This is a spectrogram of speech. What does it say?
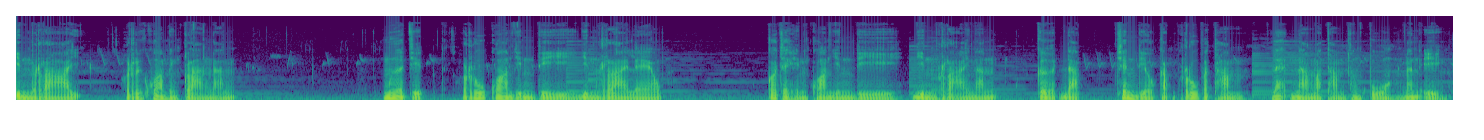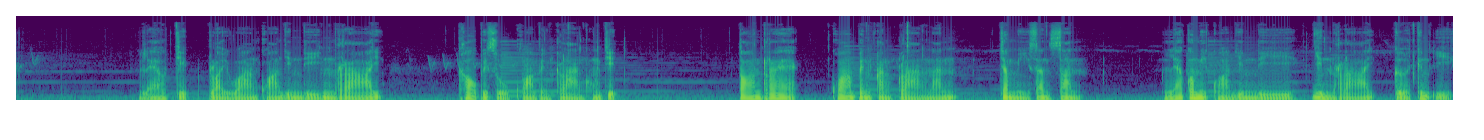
ยินร้าย หรือความเป็นกลางนั้น เมื่อจิตรู้ความยินดี ยินร้ายแล้ว ก็จะเห็นความยินดี ยินร้ายนั้น เกิดดับ เช่นเดียวกับรูปธรรม และนามธรรมทั้งปวงนั่นเอง แล้วจิตปล่อยวางความยินดียินร้าย เข้าไปสู่ความเป็นกลางของจิต ตอนแรกความเป็นกลางกลางนั้นจะมีสั้นๆ แล้วก็มีความยินดียินร้ายเกิดขึ้นอีก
